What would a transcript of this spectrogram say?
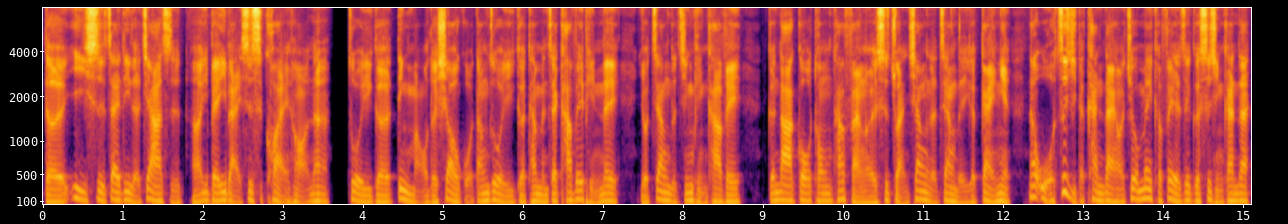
的意识，在地的价值啊。一杯一百四十块哈，那做一个定锚的效果，当做一个他们在咖啡品类有这样的精品咖啡跟大家沟通，它反而是转向了这样的一个概念。那我自己的看待哈，就 McCafe 的这个事情看待，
